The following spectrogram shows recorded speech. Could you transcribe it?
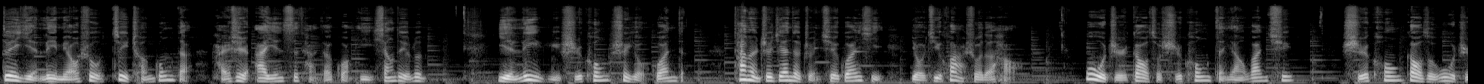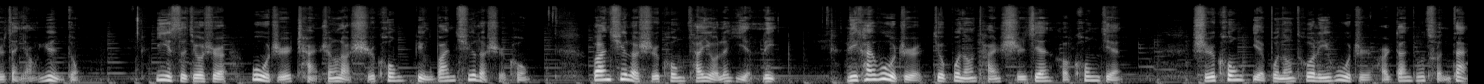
对引力描述最成功的还是爱因斯坦的广义相对论，引力与时空是有关的，它们之间的准确关系。有句话说得好：“物质告诉时空怎样弯曲，时空告诉物质怎样运动。”意思就是物质产生了时空，并弯曲了时空，弯曲了时空才有了引力。离开物质就不能谈时间和空间，时空也不能脱离物质而单独存在，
